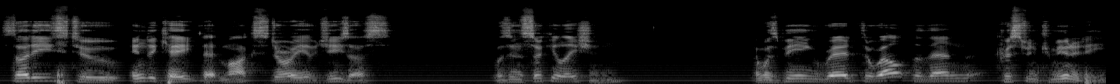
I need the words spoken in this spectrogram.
Studies to indicate that Mark's story of Jesus was in circulation and was being read throughout the then Christian community.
